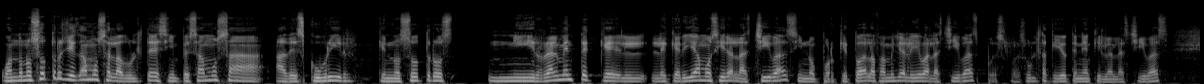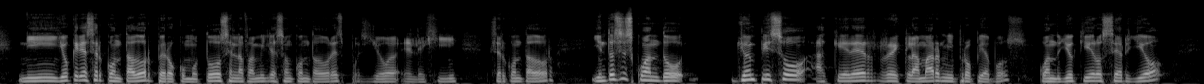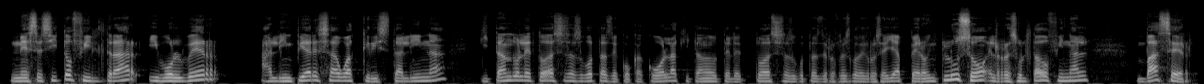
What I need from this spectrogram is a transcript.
Cuando nosotros llegamos a la adultez y empezamos a, a descubrir que nosotros ni realmente que le queríamos ir a las chivas, sino porque toda la familia le iba a las chivas, pues resulta que yo tenía que ir a las chivas. Ni yo quería ser contador, pero como todos en la familia son contadores, pues yo elegí ser contador. Y entonces cuando yo empiezo a querer reclamar mi propia voz, cuando yo quiero ser yo, necesito filtrar y volver a limpiar esa agua cristalina quitándole todas esas gotas de Coca-Cola, quitándole todas esas gotas de refresco de grosella, pero incluso el resultado final va a ser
